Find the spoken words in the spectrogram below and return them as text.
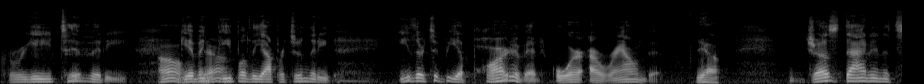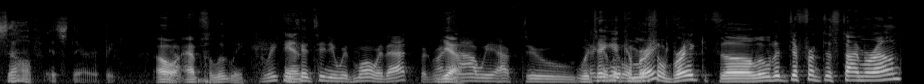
creativity, Oh, giving yeah. people the opportunity either to be a part of it or around it. yeah. Just that in itself is therapy. Oh, Yeah. absolutely. We can And continue with more with that, but right Yeah. now we have to. We're take taking a, little commercial break. It's a little bit different this time around.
